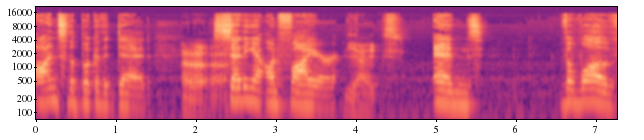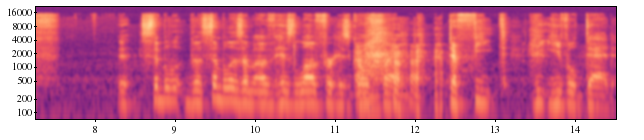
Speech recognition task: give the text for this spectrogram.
onto the Book of the Dead, Uh, setting it on fire, yikes. and the love, uh, symbol, the symbolism of his love for his girlfriend defeat the evil dead.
